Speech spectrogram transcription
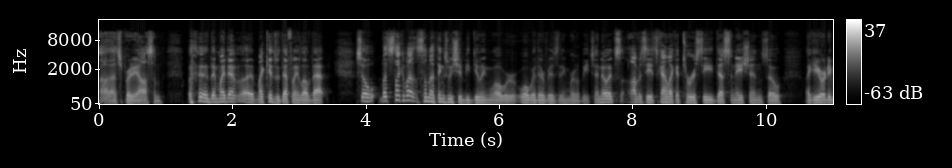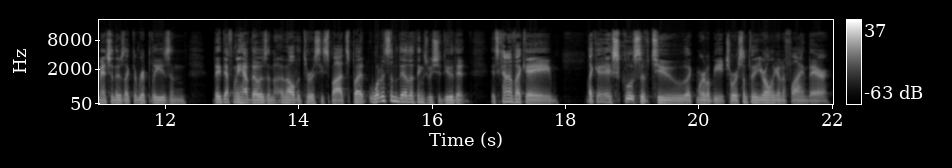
Oh, that's pretty awesome. then my def- uh, my kids would definitely love that. So let's talk about some of the things we should be doing while we're while we're there visiting Myrtle Beach. I know it's obviously it's kind of like a touristy destination. So like you already mentioned, there's like the Ripley's and they definitely have those in all the touristy spots. But what are some of the other things we should do that is kind of like a like exclusive to like Myrtle Beach or something you're only going to find there?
